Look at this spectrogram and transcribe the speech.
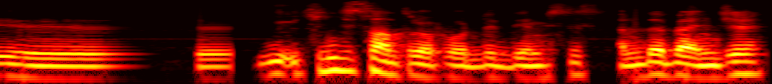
e, ikinci santrafor dediğim sistemde bence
